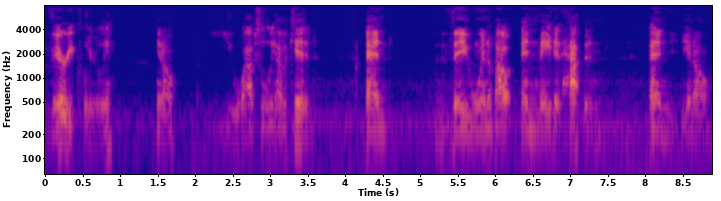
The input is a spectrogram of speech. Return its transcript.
very clearly you know you will absolutely have a kid. And they went about and made it happen. And you know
